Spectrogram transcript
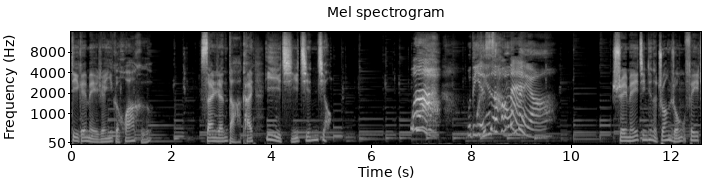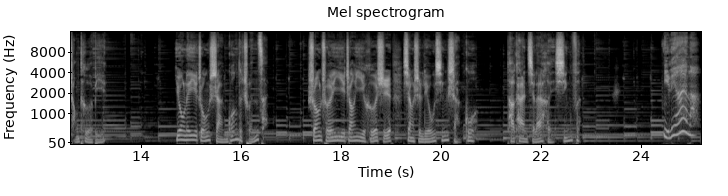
递给每人一个花盒，三人打开，一齐尖叫。哇，我的颜色好美啊！水梅今天的妆容非常特别，用了一种闪光的唇彩，双唇一张一合时，像是流星闪过。他看起来很兴奋。你恋爱了？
